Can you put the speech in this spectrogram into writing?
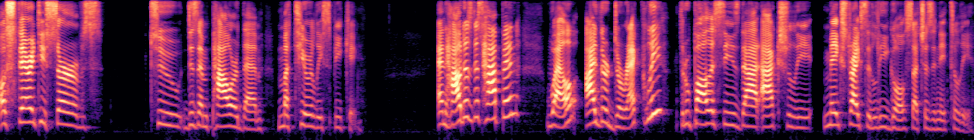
Austerity serves to disempower them, materially speaking. And how does this happen? Well, either directly through policies that actually make strikes illegal, such as in Italy,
